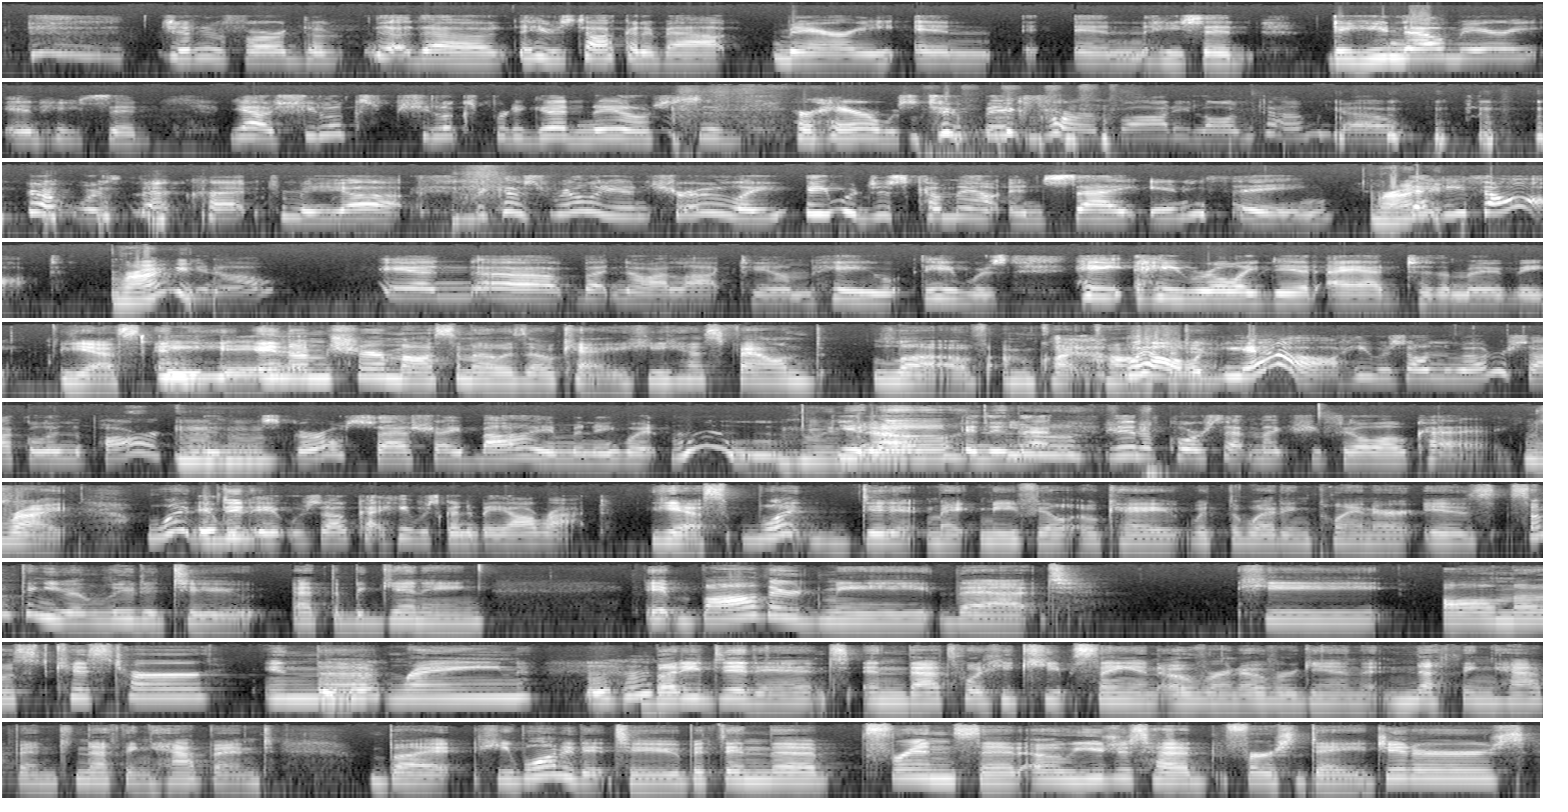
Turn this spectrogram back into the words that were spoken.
Jennifer the, the, the he was talking about Mary and and he said do you know Mary? And he said yeah she looks she looks pretty good now. She said her hair was too big for her body long time ago. It was that cracked me up. Because really and truly he would just come out and say anything that he thought Right. you know and uh but no i liked him he he was he he really did add to the movie Yes. And, He he, and. I'm sure Massimo is okay. He has found love. I'm quite confident. well yeah he was on the motorcycle in the park and then Mhm. this girl sashayed by him and he went mm, Mhm. you know and then hello. that then of course that makes you feel okay Right. What it did it was okay he was going to be all right Yes. What didn't make me feel okay with the wedding planner is something you alluded to at the beginning. It bothered me that he almost kissed her in the rain, hmm but he didn't. And that's what he keeps saying over and over again that nothing happened, nothing happened. But he wanted it to. But then the friend said, Oh, you just had first day jitters.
